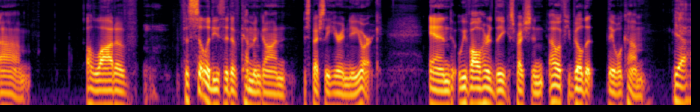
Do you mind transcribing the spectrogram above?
um, a lot of facilities that have come and gone, especially here in New York. And we've all heard the expression, oh, if you build it, they will come. Yeah.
